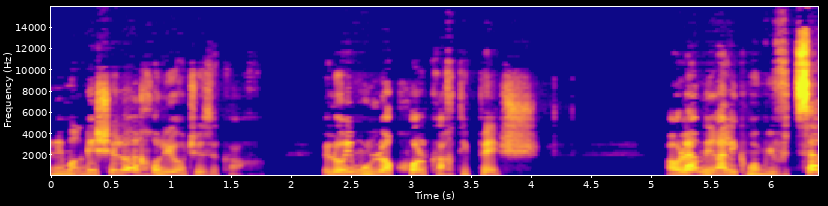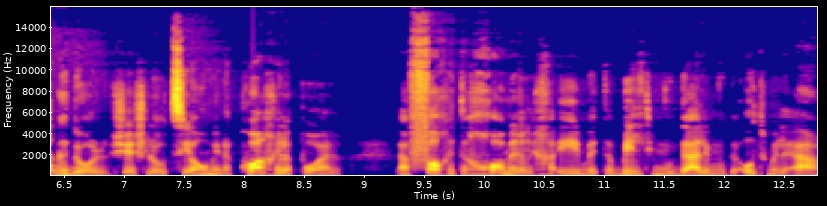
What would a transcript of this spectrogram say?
אני מרגיש שלא יכול להיות שזה כך. אלוהים הוא לא כל כך טיפש. העולם נראה לי כמו מבצע גדול שיש להוציאו מן הכוח אל הפועל, להפוך את החומר לחיים ואת הבלתי מודע למודעות מלאה.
